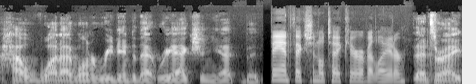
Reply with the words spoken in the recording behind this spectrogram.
how what I want to read into that reaction yet, but Fan fiction will take care of it later. that's right.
